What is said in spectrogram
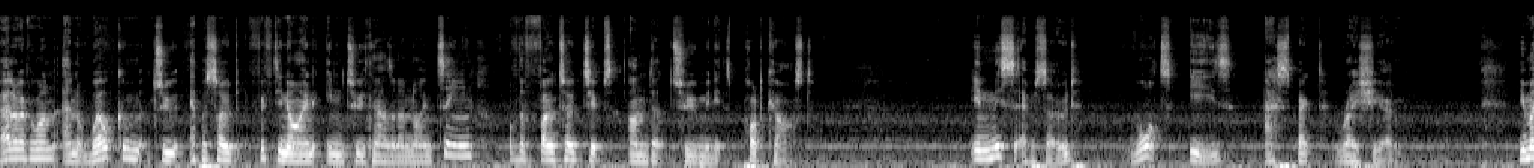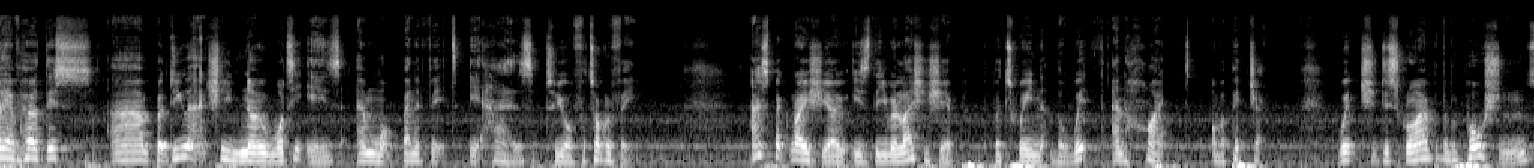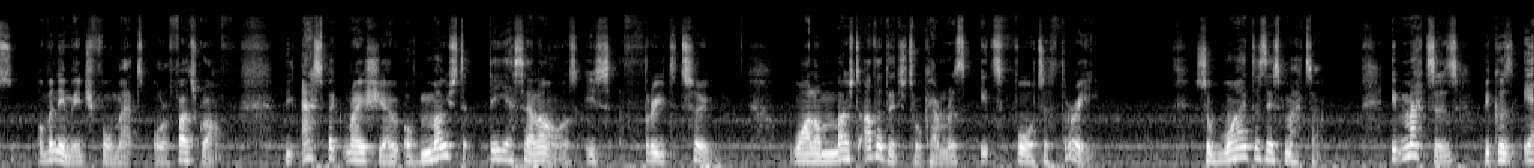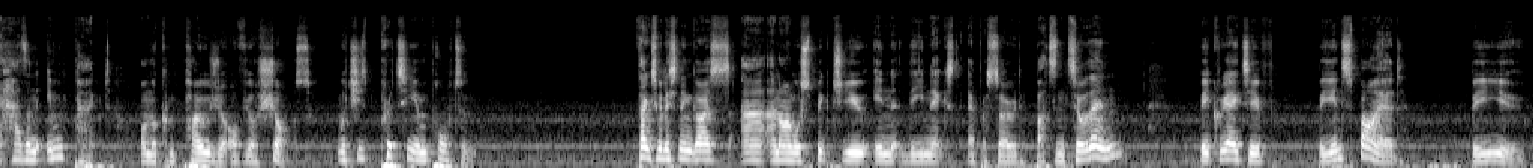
Hello, everyone, and welcome to episode 59 in 2019 of the Photo Tips Under 2 Minutes podcast. In this episode, what is aspect ratio? You may have heard this, uh, but do you actually know what it is and what benefit it has to your photography? Aspect ratio is the relationship between the width and height of a picture which describe the proportions of an image format or a photograph. The aspect ratio of most DSLRs is 3 to 2, while on most other digital cameras it's 4 to 3. So why does this matter? It matters because it has an impact on the composure of your shots, which is pretty important. Thanks for listening, guys, uh, and I will speak to you in the next episode. But until then, be creative, be inspired, be you.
